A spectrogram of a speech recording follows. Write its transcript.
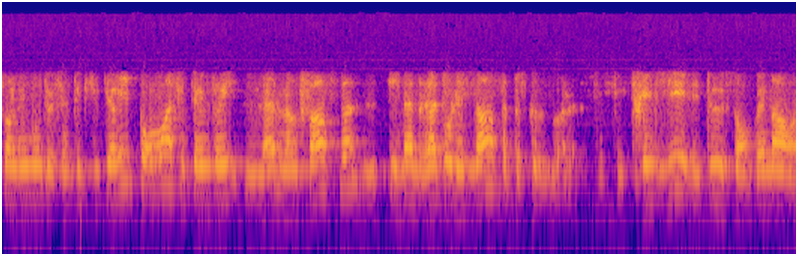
sont les mots de Saint-Exupéry. Pour moi, vrai l'enfance et même l'adolescence, parce que voilà, c'est très lié, les deux sont vraiment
